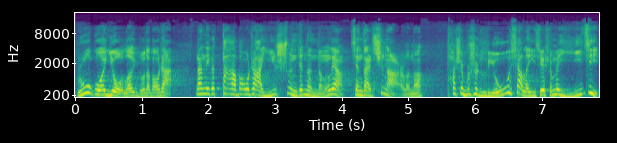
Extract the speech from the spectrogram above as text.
如果有了宇宙大爆炸，那那个大爆炸一瞬间的能量现在去哪儿了呢？它是不是留下了一些什么遗迹？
